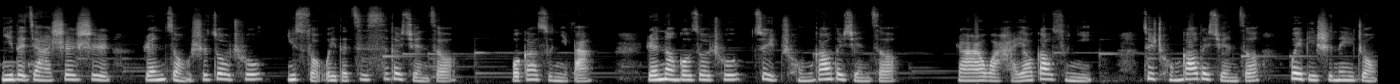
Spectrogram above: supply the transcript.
你的假设是人总是做出你所谓的自私的选择。我告诉你吧，人能够做出最崇高的选择。然而，我还要告诉你。最崇高的选择未必是那种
